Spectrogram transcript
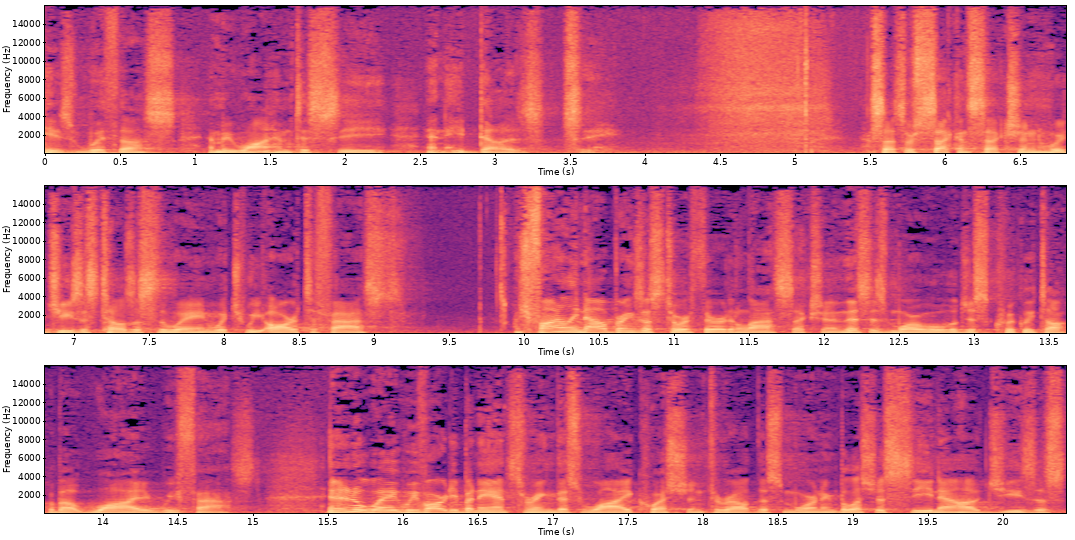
He is with us, and we want him to see, and he does see. So that's our second section, where Jesus tells us the way in which we are to fast. Which finally now brings us to our third and last section. And this is more where we'll just quickly talk about why we fast. And in a way, we've already been answering this why question throughout this morning, but let's just see now how Jesus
